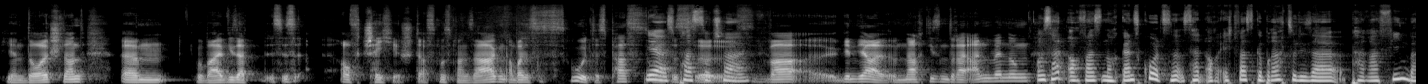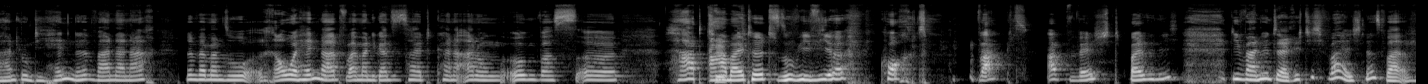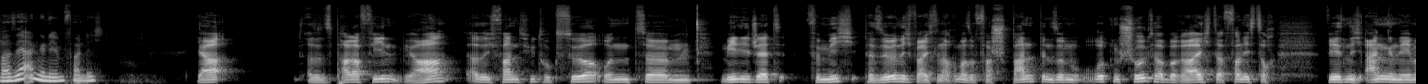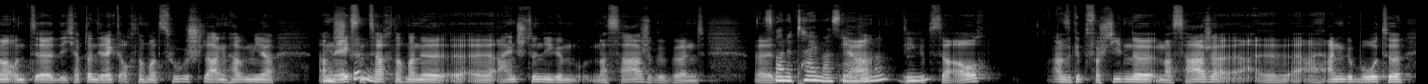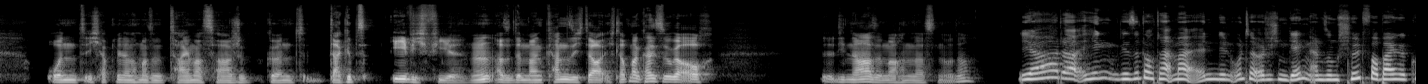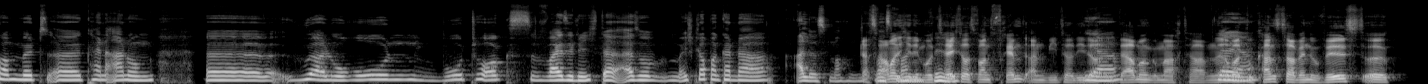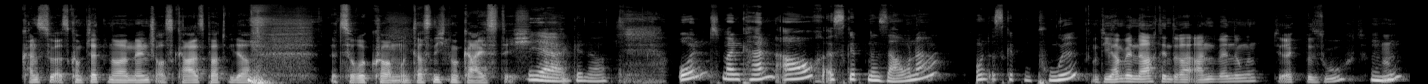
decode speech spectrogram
hier in Deutschland. Ähm, wobei, wie gesagt, es ist auf Tschechisch, das muss man sagen, aber das ist gut, das passt. Ja, es passt äh, total. Es war äh, genial. Und nach diesen drei Anwendungen. Und es hat auch was, noch ganz kurz, ne, es hat auch echt was gebracht zu dieser Paraffinbehandlung. Die Hände waren danach, ne, wenn man so raue Hände hat, weil man die ganze Zeit, keine Ahnung, irgendwas äh, hart Tipp. arbeitet, so wie wir, kocht, backt, abwäscht, weiß ich nicht. Die waren hinterher richtig weich, ne? Es war, war sehr angenehm, fand ich. Ja, also das Paraffin, ja, also ich fand Hydroxyr und ähm, Medijet für mich persönlich, weil ich dann auch immer so verspannt bin, so im Rücken-Schulter-Bereich, da fand ich es doch wesentlich angenehmer und äh, ich habe dann direkt auch nochmal zugeschlagen, habe mir am ja, nächsten stimmt. Tag nochmal eine äh, einstündige Massage gegönnt. Äh, das war eine Thai-Massage, ja, ne? die mhm. gibt's da auch. Also es gibt verschiedene Massageangebote äh, und ich habe mir dann nochmal so eine Thai-Massage gegönnt. Da gibt's ewig viel. Ne? Also man kann sich da, ich glaube, man kann sich sogar auch äh, die Nase machen lassen, oder? Ja, da hing, wir sind doch da immer in den unterirdischen Gängen an so einem Schild vorbeigekommen mit, äh, keine Ahnung, äh, Hyaluron, Botox, weiß ich nicht. Da, also ich glaube, man kann da alles machen. Das war mal nicht in dem Hotel, das waren Fremdanbieter, die ja. da Werbung gemacht haben. Ne? Ja, Aber ja. du kannst da, wenn du willst, äh, kannst du als komplett neuer Mensch aus Karlsbad wieder zurückkommen und das nicht nur geistig. Ja, genau. Und man kann auch, es gibt eine Sauna und es gibt einen Pool. Und die haben wir nach den drei Anwendungen direkt besucht. Mhm. Hm?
